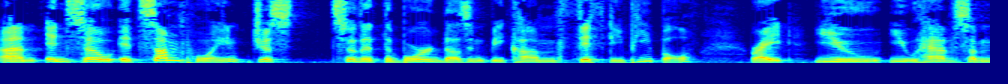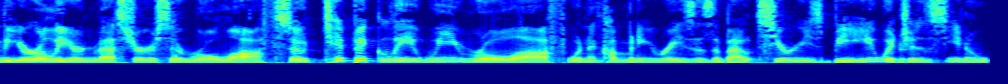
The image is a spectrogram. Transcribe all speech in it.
Um, and so at some point, just so that the board doesn't become 50 people, right? You you have some of the earlier investors that roll off. So typically we roll off when a company raises about Series B, which is you know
